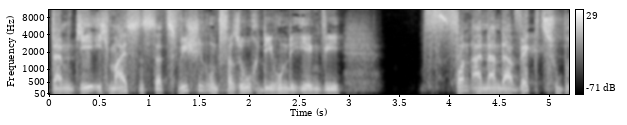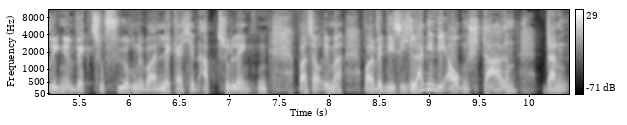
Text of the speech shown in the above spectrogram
dann gehe ich meistens dazwischen und versuche die Hunde irgendwie voneinander wegzubringen, wegzuführen, über ein Leckerchen abzulenken, was auch immer. Weil wenn die sich lange in die Augen starren, dann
